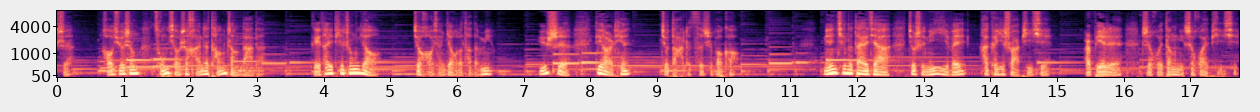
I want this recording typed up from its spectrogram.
是好学生，从小是含着糖长大的，给他一贴中药，就好像要了他的命。于是第二天就打着辞职报告。年轻的代价就是你以为还可以耍脾气，而别人只会当你是坏脾气。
